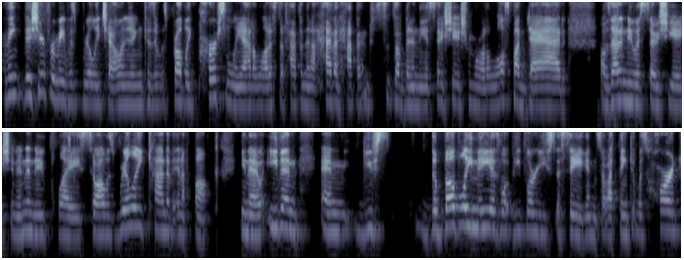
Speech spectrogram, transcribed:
I think this year for me was really challenging because it was probably personally, I had a lot of stuff happen that I haven't happened since I've been in the association world. I lost my dad. I was at a new association in a new place. So I was really kind of in a funk, you know, even, and you, the bubbly me is what people are used to seeing. And so I think it was hard,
